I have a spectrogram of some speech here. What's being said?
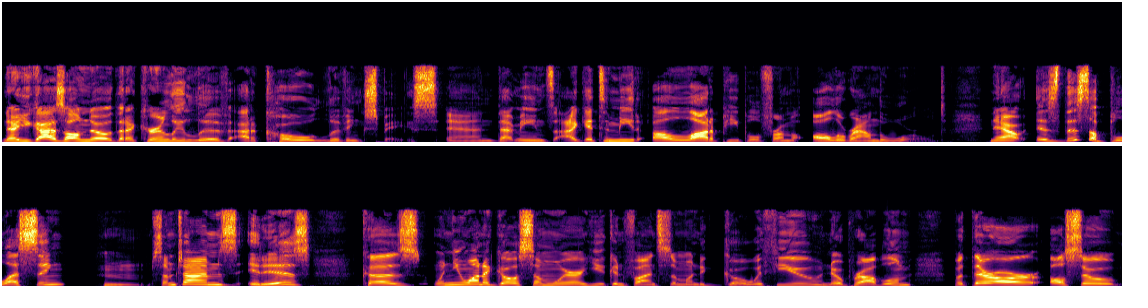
Now you guys all know that I currently live at a co-living space, and that means I get to meet a lot of people from all around the world. Now, is this a blessing? Hmm, sometimes it is. Because when you want to go somewhere, you can find someone to go with you, no problem. But there are also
